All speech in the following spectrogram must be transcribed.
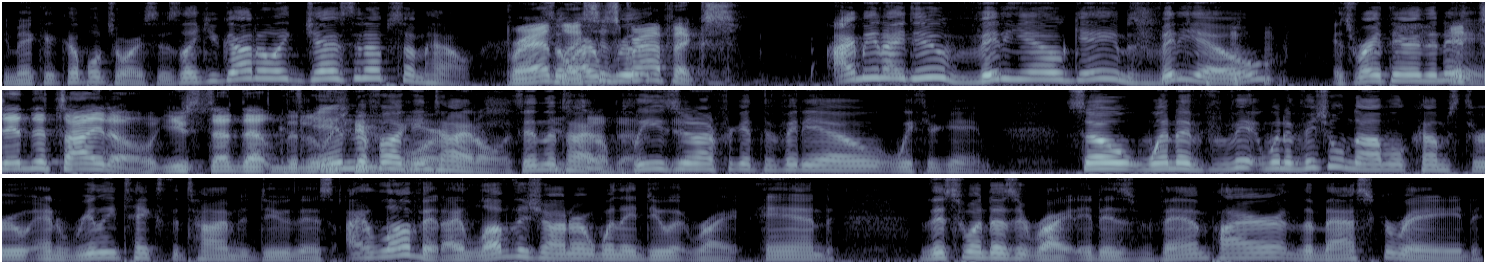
You make a couple choices. Like you got to like jazz it up somehow. Brad so likes his graphics. I mean, I do video games. Video. it's right there in the name. It's in the title. You said that literally it's in the fucking title. It's in the you title. Please yeah. do not forget the video with your game. So when a vi- when a visual novel comes through and really takes the time to do this, I love it. I love the genre when they do it right, and this one does it right. It is Vampire the Masquerade,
